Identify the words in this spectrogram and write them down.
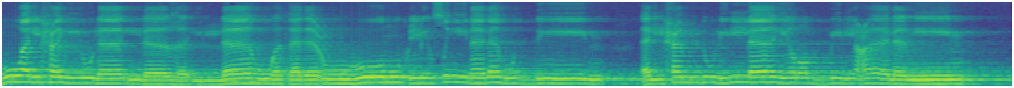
هو الحي لا إله إلا هو فادعوه مخلصين له الدين. الحمد لله رب العالمين.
